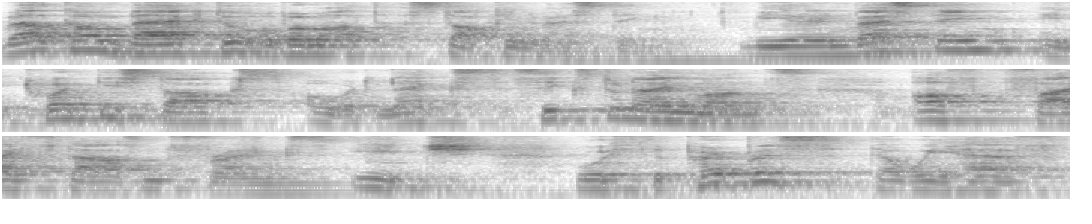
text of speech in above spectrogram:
Welcome back to Obermatt Stock Investing. We are investing in 20 stocks over the next 6 to 9 months of 5,000 francs each with the purpose that we have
